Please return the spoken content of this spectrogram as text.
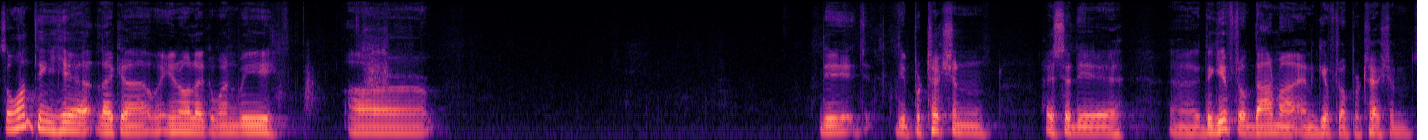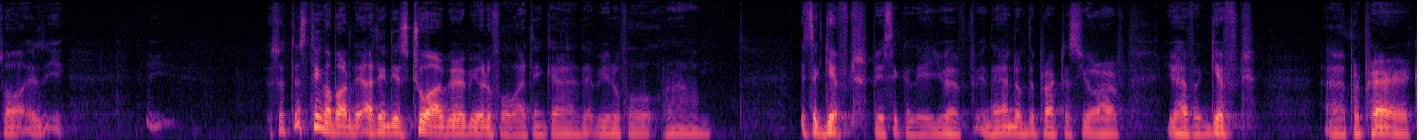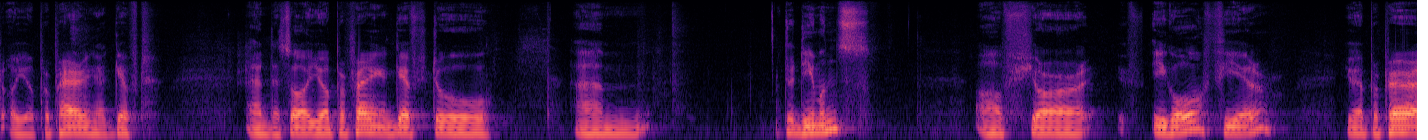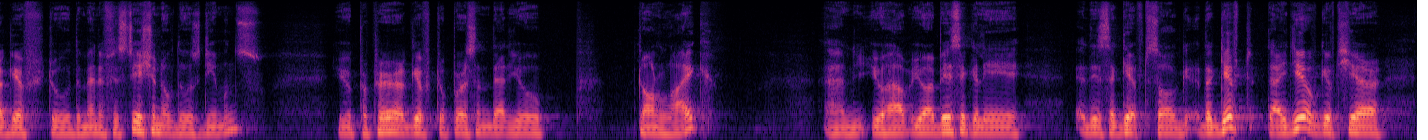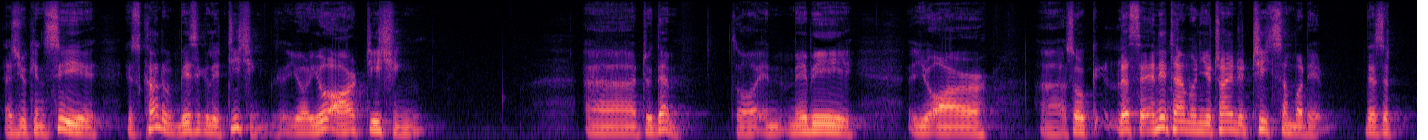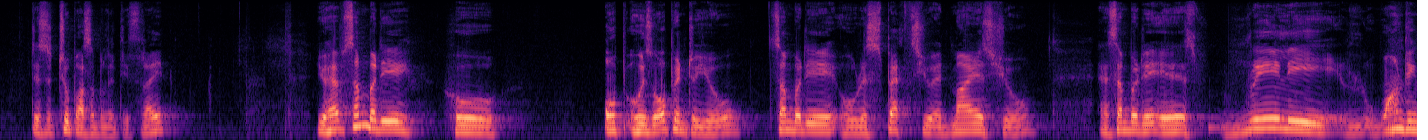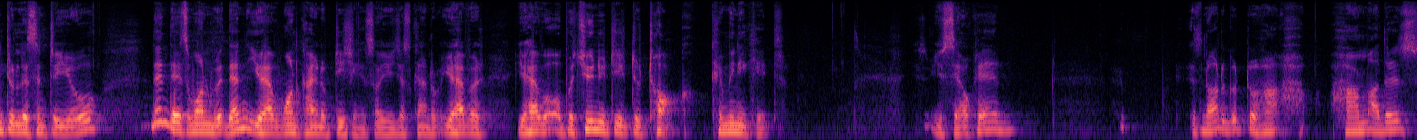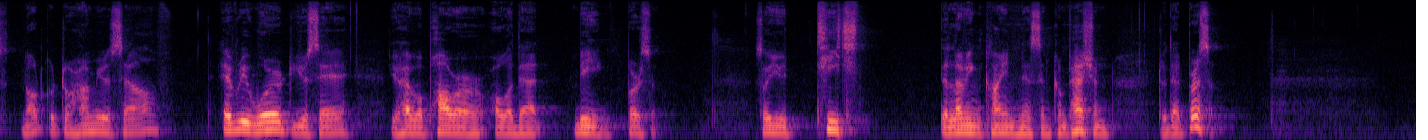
So one thing here, like, uh, you know, like when we are, the, the protection, I said the, uh, the gift of Dharma and gift of protection. So, so this thing about it, I think these two are very beautiful. I think uh, they're beautiful. Um, it's a gift, basically. You have, in the end of the practice, you have, you have a gift uh, prepared or you're preparing a gift. And so you're preparing a gift to, um, to demons of your ego, fear. You prepare a gift to the manifestation of those demons. You prepare a gift to a person that you don't like. And you, have, you are basically, this is a gift. So the gift, the idea of gift here as you can see, is kind of basically teaching. You, you are teaching uh, to them. So in, maybe you are, uh, so let's say anytime when you're trying to teach somebody, there's a, there's a two possibilities, right? You have somebody who, who is open to you, somebody who respects you, admires you, and somebody is really wanting to listen to you, then there's one. Then you have one kind of teaching. So you just kind of you have a you have an opportunity to talk, communicate. You say, okay, it's not good to ha harm others, not good to harm yourself. Every word you say, you have a power over that being, person. So you teach the loving kindness and compassion to that person.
